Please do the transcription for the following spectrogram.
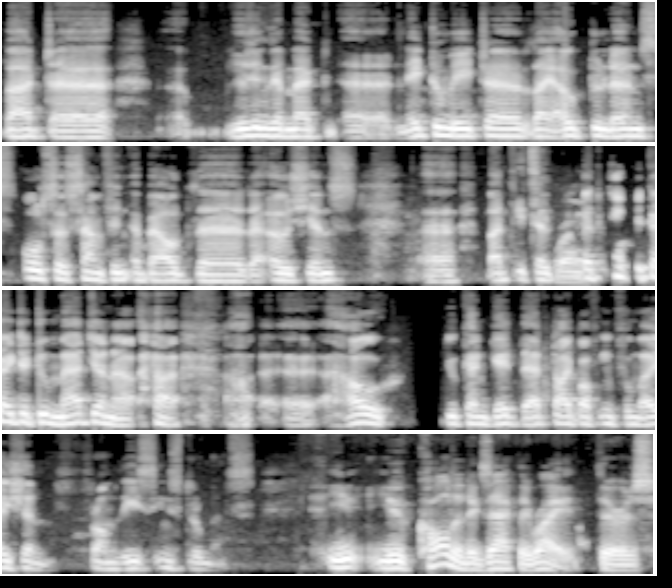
But uh, using the magnetometer, uh, they hope to learn also something about the, the oceans. Uh, but it's a right. bit complicated to imagine uh, uh, uh, how you can get that type of information from these instruments. You, you called it exactly right. There's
